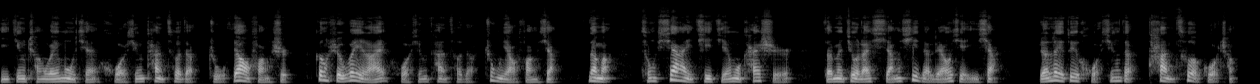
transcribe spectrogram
已经成为目前火星探测的主要方式，更是未来火星探测的重要方向。那么，从下一期节目开始，咱们就来详细的了解一下人类对火星的探测过程。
